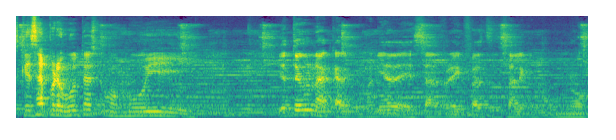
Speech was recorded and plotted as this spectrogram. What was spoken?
Es que esa pregunta es como muy... Yo tengo una calcomanía de Sad Breakfast donde sale como un ojo.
